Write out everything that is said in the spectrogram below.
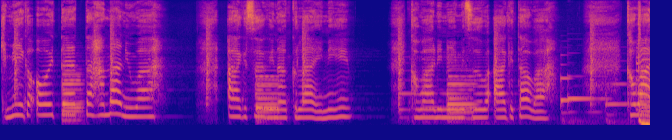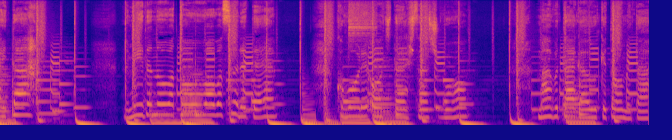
君が置いてった花にはあげすぎなくらいに代わりに水はあげたわ。乾いた。涙の後は忘れてこぼれ落ちた日差しをまぶたが受け止めた。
